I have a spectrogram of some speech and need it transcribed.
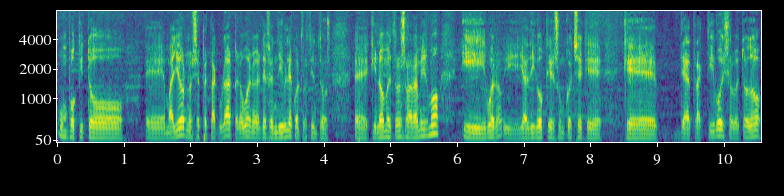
un poquito eh, mayor no es espectacular pero bueno es defendible 400 eh, kilómetros ahora mismo. Y bueno y ya digo que es un coche que, de atractivo y sobre todo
